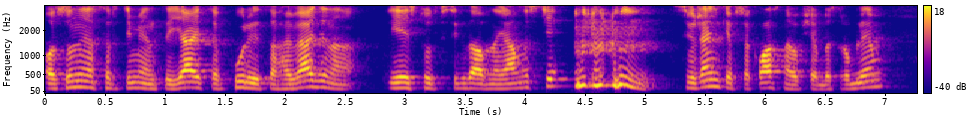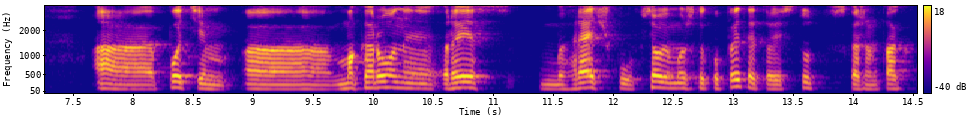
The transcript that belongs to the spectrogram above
основний асортимент це яйця, куриця, говядина. Є тут завжди в наявності. Свіженьке, все класно, взагалі без проблем. Потім макарони, рис, гречку, все ви можете купити. Тобто тут, скажімо так,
